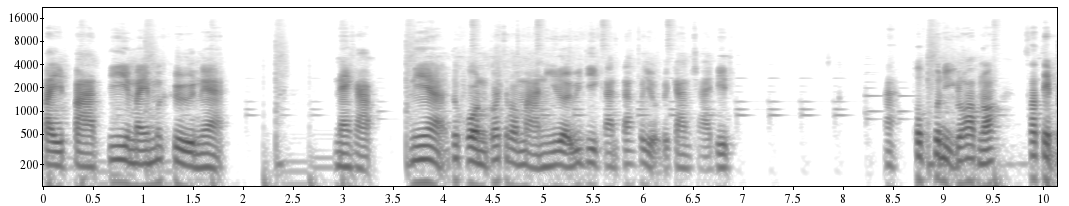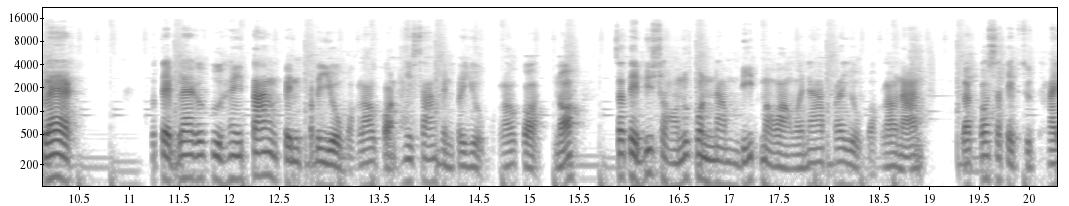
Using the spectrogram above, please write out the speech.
ไปปาร์ตี้ไหมเมื่อคืนเนี่ยนะครับ เนี่ยทุกคนก็จะประมาณนี้เลยวิธีการตั้งประโยคโดยการใช้ did อะทบทวนอีกรอบเนาะสเต็ปแรกสเต็ปแรกก็คือให้ตั้งเป็นประโยคบอกเล่าก่อนให้สร้างเป็นประโยคบอกเล่าก่อนเนาะสเต็ปที่ 2 ทุกคนนำ did มาวางไว้หน้าประโยคบอกเล่านั้น แล้วก็สเต็ปสุดท้าย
